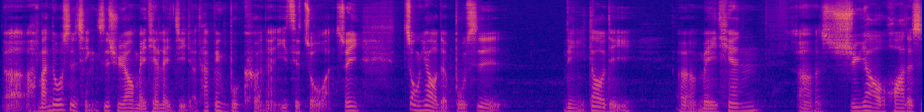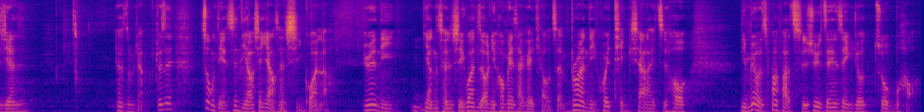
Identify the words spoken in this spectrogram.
呃蛮多事情是需要每天累积的，它并不可能一次做完。所以重要的不是你到底呃每天呃需要花的时间要怎么讲，就是重点是你要先养成习惯了，因为你养成习惯之后，你后面才可以调整，不然你会停下来之后。你没有办法持续这件事情就做不好，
